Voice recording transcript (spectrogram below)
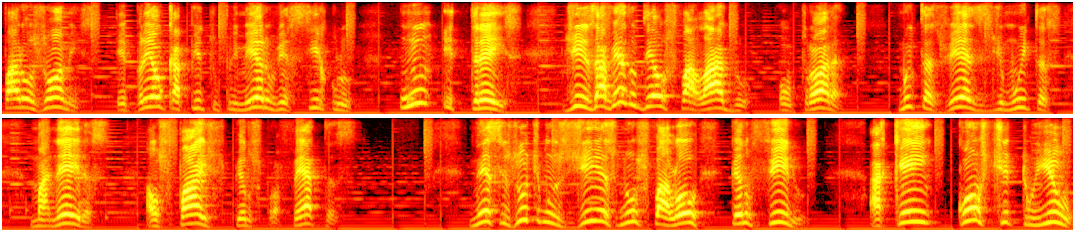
para os homens. Hebreu capítulo 1, versículo 1 e 3 diz: Havendo Deus falado outrora, muitas vezes, de muitas maneiras, aos pais pelos profetas, nesses últimos dias nos falou pelo Filho, a quem constituiu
